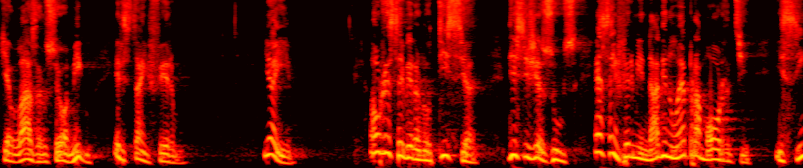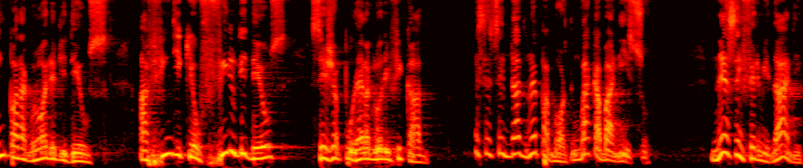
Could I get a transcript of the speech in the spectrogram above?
que é o Lázaro, seu amigo, ele está enfermo. E aí? Ao receber a notícia, disse Jesus: essa enfermidade não é para a morte, e sim para a glória de Deus, a fim de que o Filho de Deus seja por ela glorificado. Essa enfermidade não é para a morte, não vai acabar nisso. Nessa enfermidade,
